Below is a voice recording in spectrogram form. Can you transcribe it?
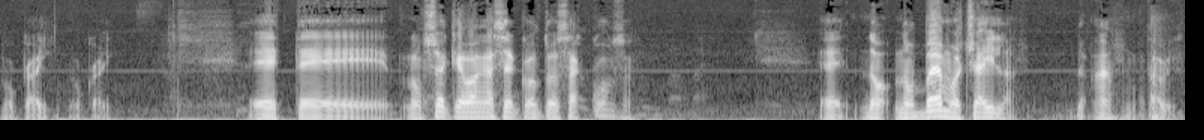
No caí, no caí. Este, no sé qué van a hacer con todas esas cosas. Eh, no, nos vemos, Sheila. Ah, está bien.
